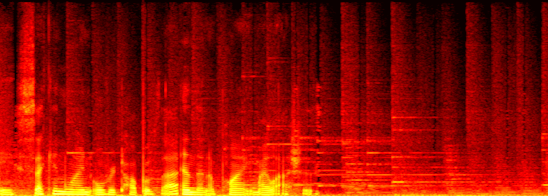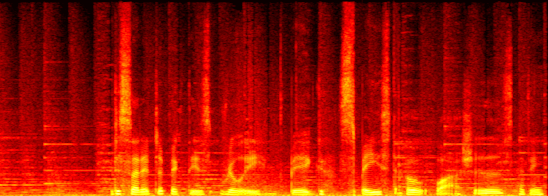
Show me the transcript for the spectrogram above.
a second line over top of that, and then applying my lashes. I decided to pick these really big spaced out lashes. I think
